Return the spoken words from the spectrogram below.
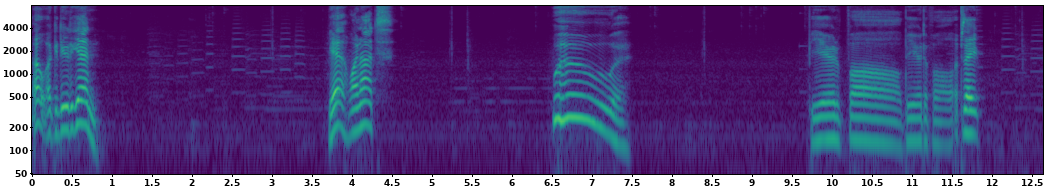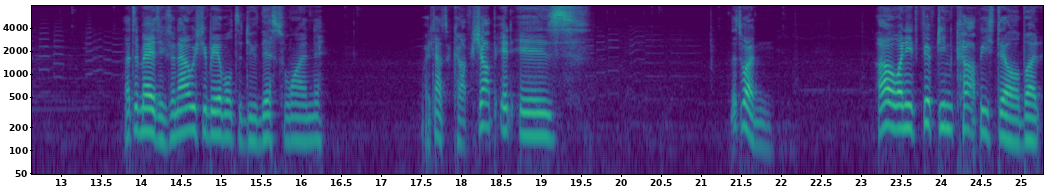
Oh, I can do it again. Yeah, why not? Woohoo! Beautiful, beautiful. Update. That's amazing. So now we should be able to do this one. Wait, that's a coffee shop. It is this one. Oh, I need 15 coffee still, but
